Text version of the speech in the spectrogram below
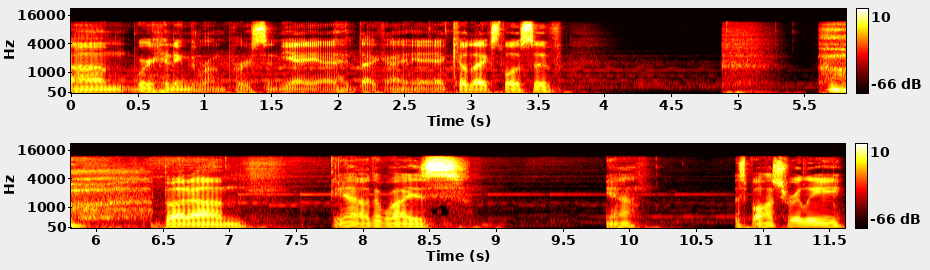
Um, we're hitting the wrong person. Yeah, yeah, hit that guy. Yeah, yeah, kill that explosive. but um yeah, otherwise, yeah, this boss really,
